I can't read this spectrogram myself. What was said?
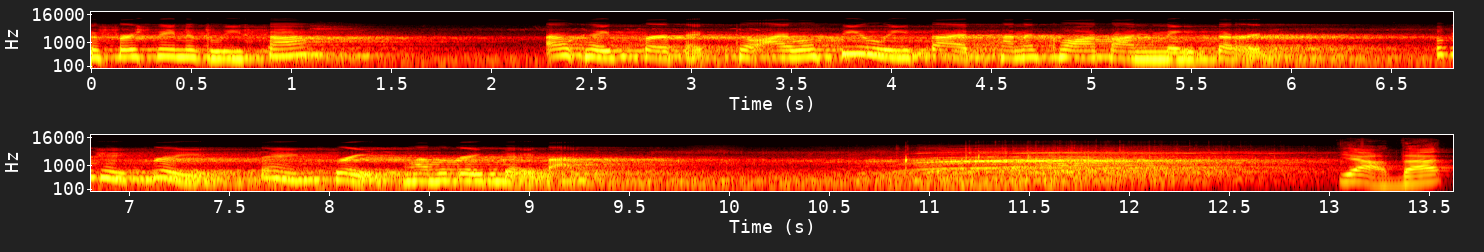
The first name is Lisa. Okay, perfect. So I will see Lisa at 10 o'clock on May 3rd. Okay, great. Thanks. Great, have a great day, bye. Yeah, that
